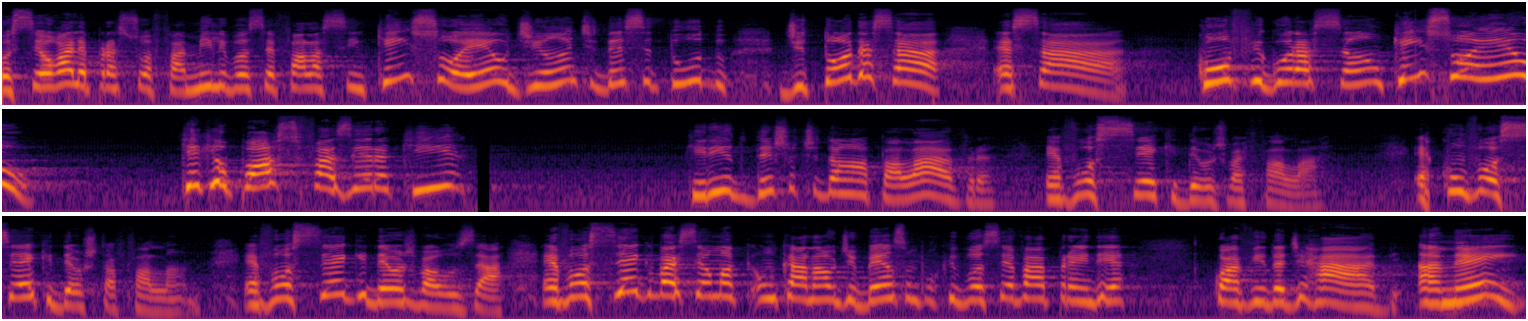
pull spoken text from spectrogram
Você olha para a sua família e você fala assim: quem sou eu diante desse tudo, de toda essa, essa configuração? Quem sou eu? O que, que eu posso fazer aqui? Querido, deixa eu te dar uma palavra. É você que Deus vai falar. É com você que Deus está falando. É você que Deus vai usar. É você que vai ser uma, um canal de bênção, porque você vai aprender com a vida de Raabe. Amém?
